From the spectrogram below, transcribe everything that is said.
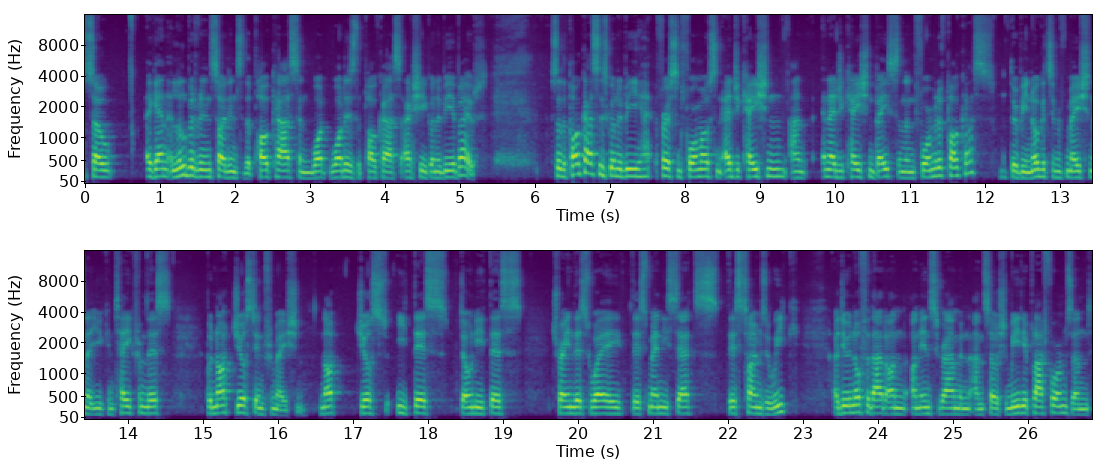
So, again, a little bit of an insight into the podcast and what, what is the podcast actually going to be about. So the podcast is going to be first and foremost an education and an education based and informative podcast. There'll be nuggets of information that you can take from this, but not just information. Not just eat this, don't eat this, train this way, this many sets, this times a week. I do enough of that on, on Instagram and, and social media platforms and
